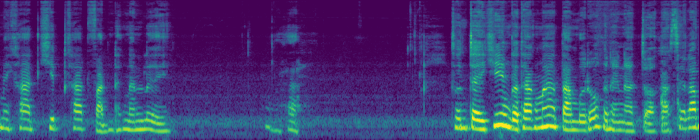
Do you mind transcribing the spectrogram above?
ไม่คาดคิดคาดฝันทั้งนั้นเลยนะคะสนใจครีมก็ทักมาตามเบอร์โทรขึ้นในหน้าจอค่ะ เซรั่ม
